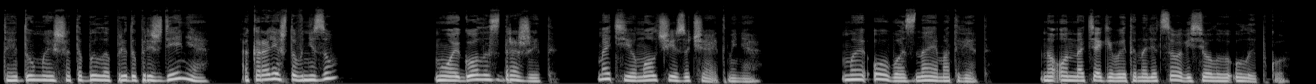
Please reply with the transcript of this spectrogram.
«Ты думаешь, это было предупреждение? А короле что, внизу?» Мой голос дрожит. Мэтью молча изучает меня. Мы оба знаем ответ, но он натягивает на лицо веселую улыбку.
